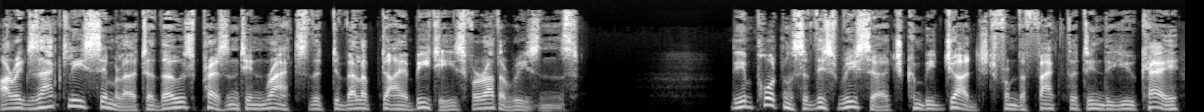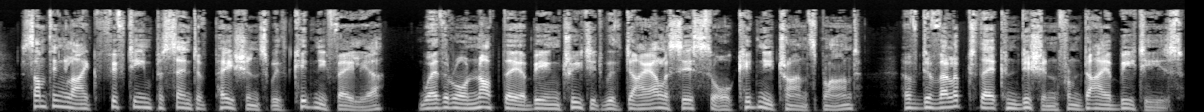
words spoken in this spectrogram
are exactly similar to those present in rats that develop diabetes for other reasons. The importance of this research can be judged from the fact that in the UK, something like 15% of patients with kidney failure, whether or not they are being treated with dialysis or kidney transplant, have developed their condition from diabetes,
